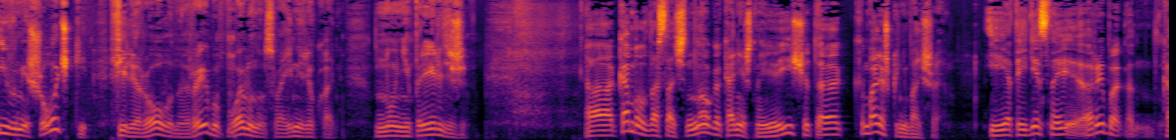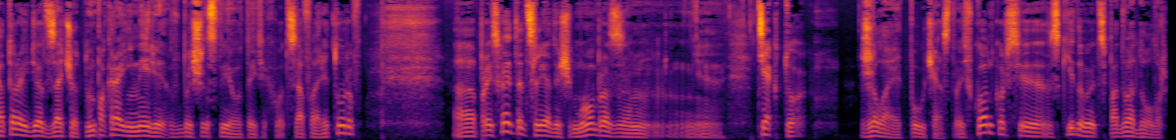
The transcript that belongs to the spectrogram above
и в мешочке филированную рыбу, пойманную своими руками. Ну, не прелесть же. А камбал достаточно много, конечно, ее ищут, а камбалешка небольшая. И это единственная рыба, которая идет в зачет. Ну, по крайней мере, в большинстве вот этих вот сафари-туров. А, Происходит это следующим образом. Э, Те, кто желает поучаствовать в конкурсе, скидываются по 2 доллара.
